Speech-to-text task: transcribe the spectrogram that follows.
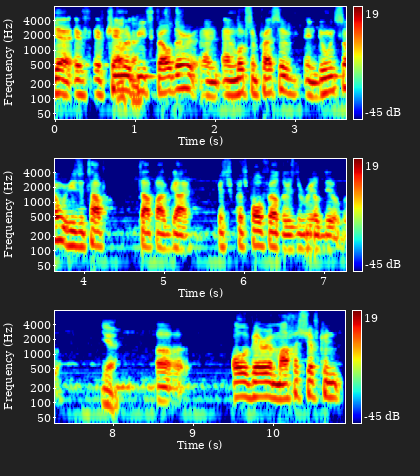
yeah, if if Chandler Okay. beats Felder and, and looks impressive in doing so, he's a top top five guy. Because Paul Felder is the real deal, bro. Yeah. Uh, Oliveira and Makhachev can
